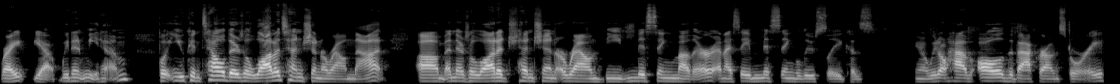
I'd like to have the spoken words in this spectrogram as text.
right yeah we didn't meet him but you can tell there's a lot of tension around that um, and there's a lot of tension around the missing mother and i say missing loosely because you know we don't have all of the background story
